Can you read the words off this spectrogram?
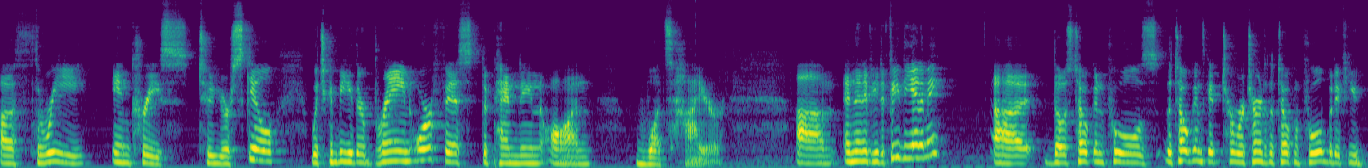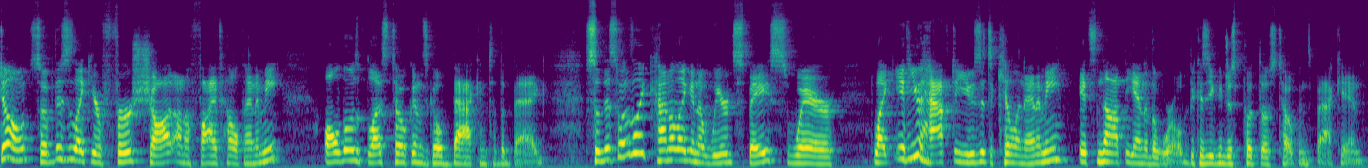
a three increase to your skill, which can be either brain or fist, depending on what's higher. Um, and then if you defeat the enemy, uh, those token pools, the tokens get to return to the token pool. But if you don't, so if this is like your first shot on a five health enemy, all those blessed tokens go back into the bag. So this one's like kind of like in a weird space where, like, if you have to use it to kill an enemy, it's not the end of the world because you can just put those tokens back in.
